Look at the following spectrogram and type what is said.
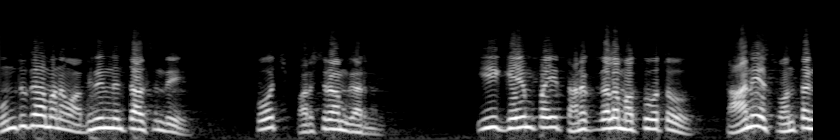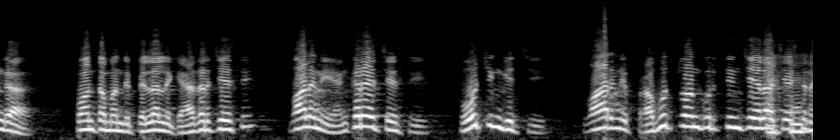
ముందుగా మనం అభినందించాల్సింది కోచ్ పరశురామ్ గారిని. ఈ గేమ్ పై తనకు గల మక్కువతో తానే స్వంతంగా కొంతమంది పిల్లల్ని గ్యాదర్ చేసి వాళ్ళని ఎంకరేజ్ చేసి కోచింగ్ ఇచ్చి వారిని ప్రభుత్వం గుర్తించేలా చేసిన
